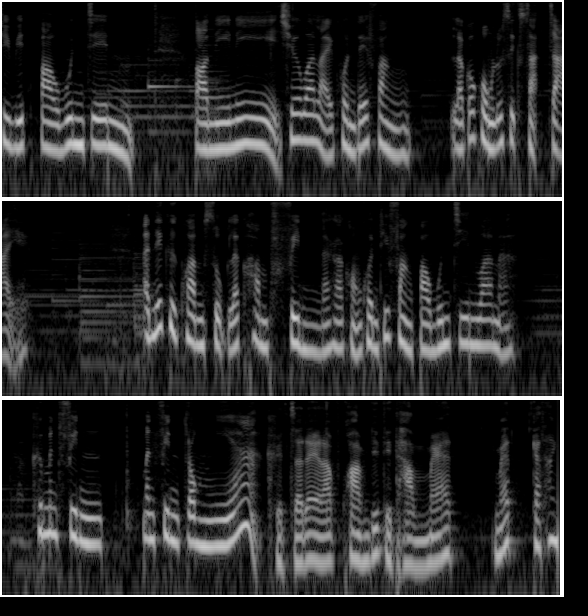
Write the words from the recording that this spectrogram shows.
ชีวิตเป่าวุ้นจิน ตอนนี้นี่เชื่อว่าหลายคนได้ฟัง แล้วก็คงรู้สึกสะใจ อันนี้คือความสุขและความฟินนะคะ ของคนที่ฟังเป่าวุ้นจินว่ามา คือมันฟินมันฟินตรงเนี้ย คือจะได้รับความยุติธรรมแม้แม้กระทั่ง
